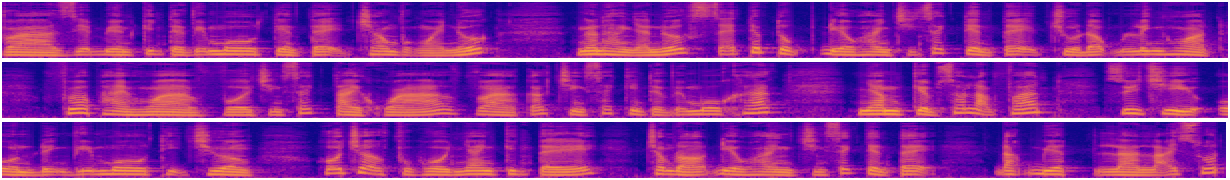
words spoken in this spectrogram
và diễn biến kinh tế vĩ mô tiền tệ trong và ngoài nước, Ngân hàng Nhà nước sẽ tiếp tục điều hành chính sách tiền tệ chủ động linh hoạt, phối hợp hài hòa với chính sách tài khóa và các chính sách kinh tế vĩ mô khác nhằm kiểm soát lạm phát, duy trì ổn định vĩ mô thị trường, hỗ trợ phục hồi nhanh kinh tế, trong đó điều hành chính sách tiền tệ, đặc biệt là lãi suất,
